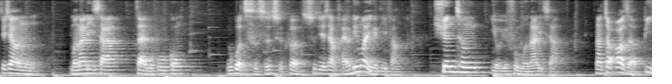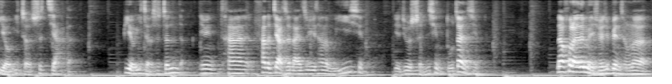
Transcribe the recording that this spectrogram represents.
就像蒙娜丽莎在卢浮宫，如果此时此刻世界上还有另外一个地方宣称有一幅蒙娜丽莎，那这二者必有一者是假的，必有一者是真的，因为它它的价值来自于它的唯一性，也就是神性、独占性。那后来的美学就变成了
